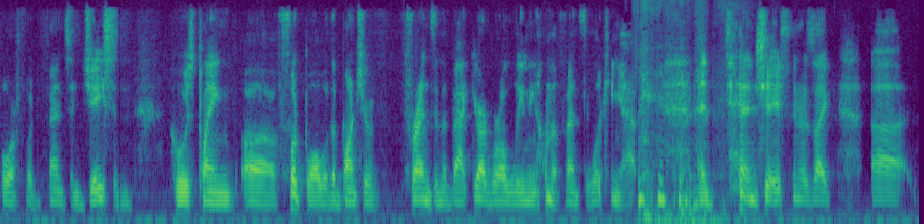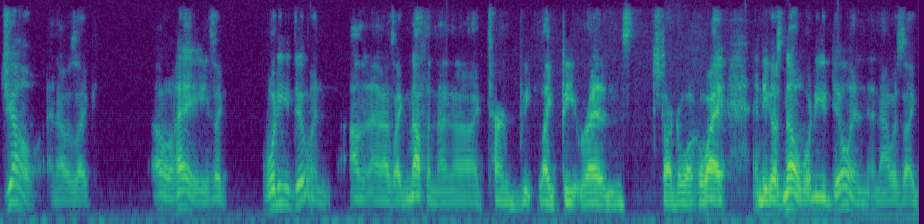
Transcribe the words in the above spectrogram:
four foot fence, and Jason, who was playing uh, football with a bunch of friends in the backyard, were all leaning on the fence looking at me. and and Jason was like, uh, "Joe," and I was like, "Oh, hey." He's like, "What are you doing?" Um, And I was like, "Nothing." And I turned beat, like beat red and started to walk away. And he goes, "No, what are you doing?" And I was like.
